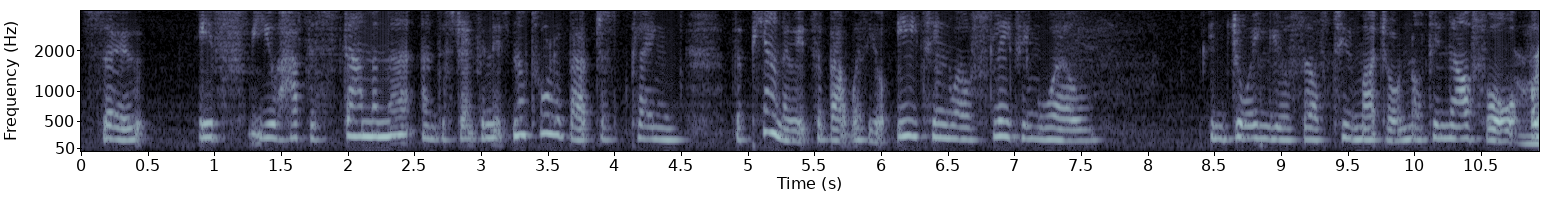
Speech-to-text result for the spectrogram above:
So if you have the stamina and the strength, and it's not all about just playing the piano, it's about whether you're eating well, sleeping well, enjoying yourself too much or not enough, or, or,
